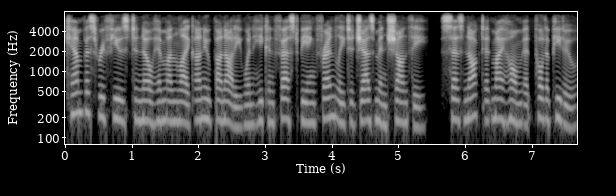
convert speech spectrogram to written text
Campus refused to know him unlike Anupanadi when he confessed being friendly to Jasmine Shanthi, says knocked at my home at Potapidu,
